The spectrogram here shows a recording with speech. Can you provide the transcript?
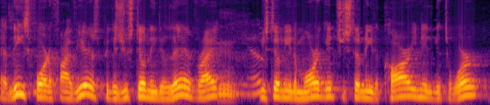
At least four to five years because you still need to live, right? Mm. You still need a mortgage. You still need a car. You need to get to work.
